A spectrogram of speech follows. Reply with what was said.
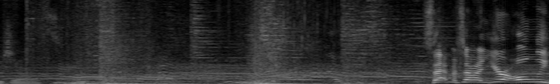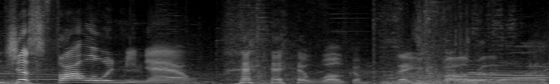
Angels. Sabaton, you're only just following me now. Welcome. Thank you for following. why?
